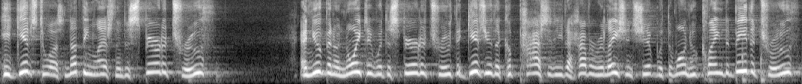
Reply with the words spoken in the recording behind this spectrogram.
He gives to us nothing less than the Spirit of truth. And you've been anointed with the Spirit of truth that gives you the capacity to have a relationship with the one who claimed to be the truth.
